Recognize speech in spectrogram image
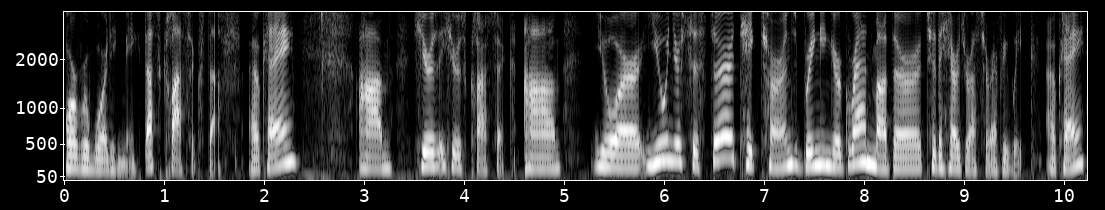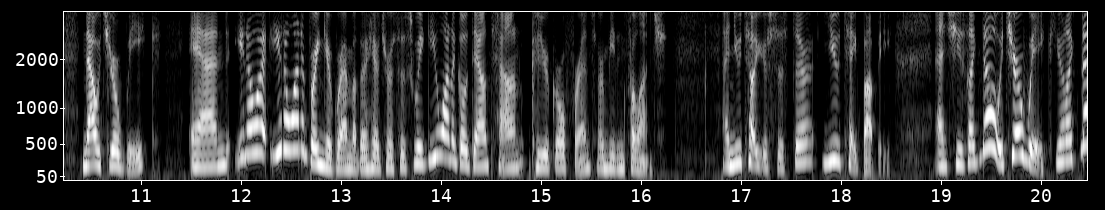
or rewarding me. That's classic stuff. Okay. Um, here's here's classic. Um, your you and your sister take turns bringing your grandmother to the hairdresser every week. Okay. Now it's your week, and you know what? You don't want to bring your grandmother hairdresser this week. You want to go downtown because your girlfriends are meeting for lunch. And you tell your sister, you take Bubby. And she's like, no, it's your week. You're like, no,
